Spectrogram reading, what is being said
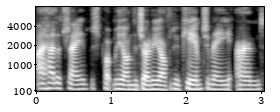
I had a client which put me on the journey of it who came to me and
